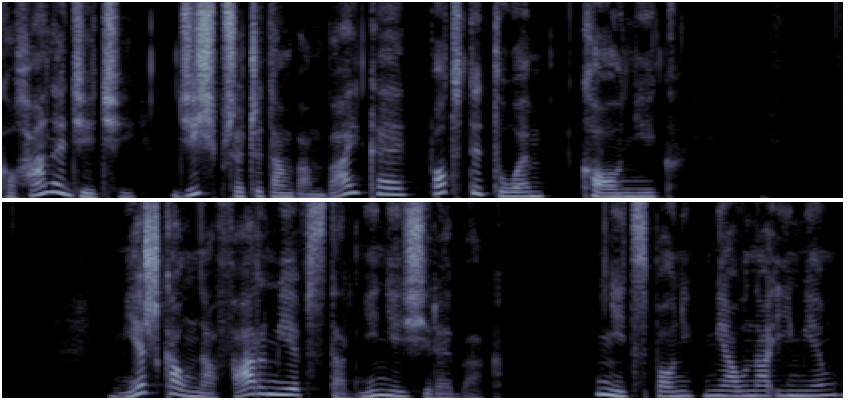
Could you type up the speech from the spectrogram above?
Kochane dzieci, dziś przeczytam wam bajkę pod tytułem Konik. Mieszkał na farmie w stadninie źrebak. Nicpoń miał na imię.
